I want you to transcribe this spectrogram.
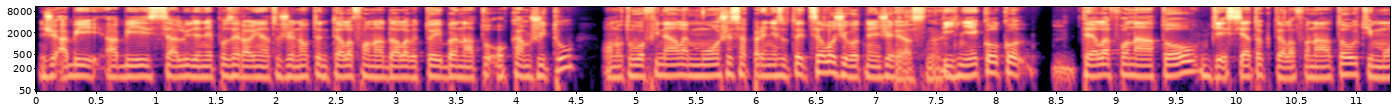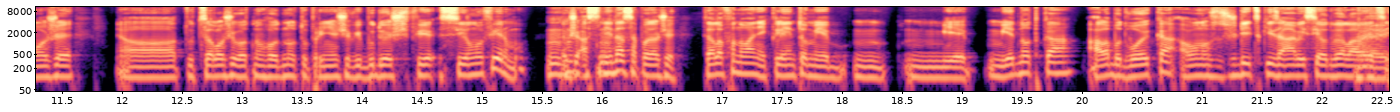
že aby, aby sa ľudia nepozerali na to, že no ten telefón ale to je iba na tú okamžitú, ono to vo finále môže sa preniesť do tej celoživotnej, že Jasné. tých niekoľko telefonátov, desiatok telefonátov ti môže tú celoživotnú hodnotu priniesť, že vybuduješ fi- silnú firmu. Mm-hmm. Takže asi mm-hmm. nedá sa povedať, že telefonovanie klientom je, je jednotka alebo dvojka a ono vždycky závisí od veľa hej, vecí.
